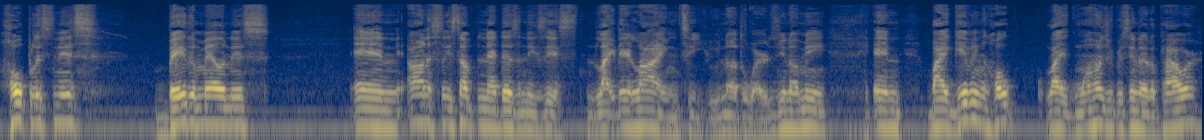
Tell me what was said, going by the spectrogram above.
hopelessness, beta maleness, and honestly something that doesn't exist. Like they're lying to you, in other words. You know what I mean? And by giving hope like one hundred percent of the power,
